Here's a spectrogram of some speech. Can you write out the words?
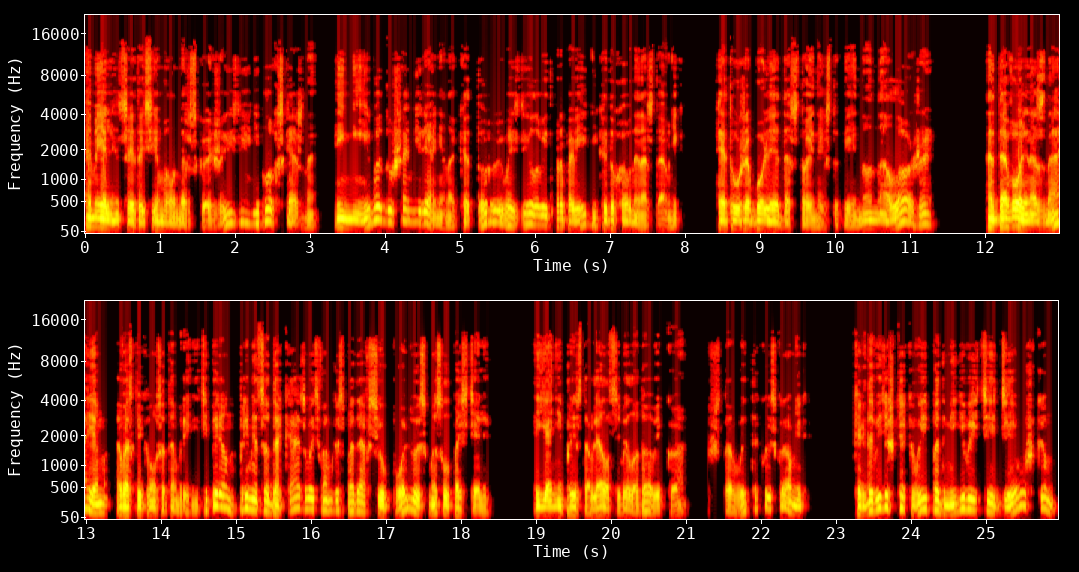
Мельница — это символ мирской жизни, неплохо сказано. И Нива — душа мирянина, которую возделывает проповедник и духовный наставник. Это уже более достойная ступень, но на ложе... «Довольно знаем», — воскликнул Сатамбрини. «Теперь он примется доказывать вам, господа, всю пользу и смысл постели. Я не представлял себе Лодовико, что вы такой скромник. Когда видишь, как вы подмигиваете девушкам,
